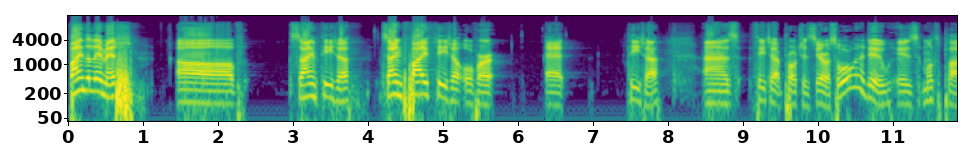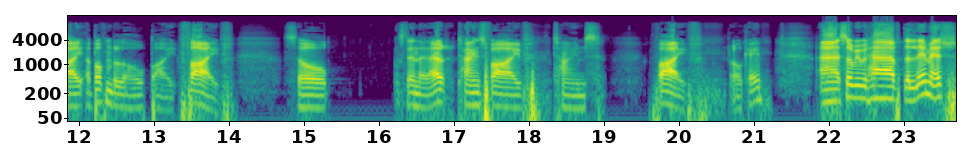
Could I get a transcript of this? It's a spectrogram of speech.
Find the limit of sine theta, sine 5 theta over uh, theta as theta approaches 0. So what we're going to do is multiply above and below by 5. So extend that out, times 5 times 5. Okay. Uh, so we would have the limit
